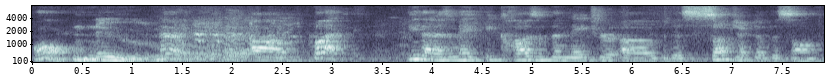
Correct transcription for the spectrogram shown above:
all. No. No. Um, but be that as it may, because of the nature of the subject of the song,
